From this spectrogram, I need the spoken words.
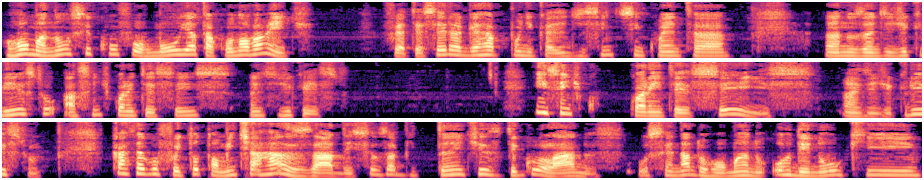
Roma não se conformou e atacou novamente. Foi a terceira guerra púnica de 150 anos antes de Cristo a 146 antes de Cristo. Em 146 a.C., Cartago foi totalmente arrasada e seus habitantes degolados. O Senado romano ordenou que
